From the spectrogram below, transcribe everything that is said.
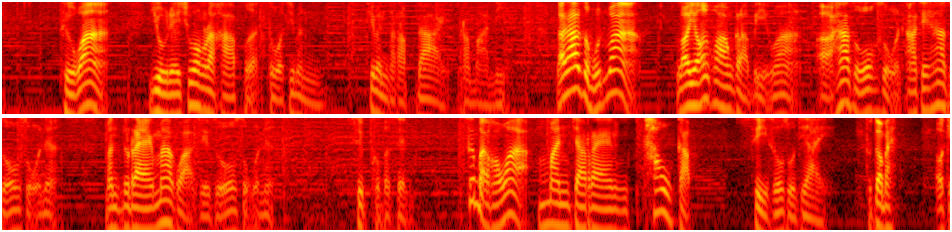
12,000 ถือว่าอยู่ในช่วงราคาเปิดตัวที่มันที่มันรับได้ประมาณนี้ แล้วถ้าสมมุติว่าเราย้อนความกลับไปอีกว่า5060 RTX 5060เนี่ยมันแรงมากกว่า 4060เนี่ย10กว่าเปอร์เซ็นต์ซึ่งหมายความว่ามันจะแรงเท่ากับ 400 Ti ถูกต้องไหมโอเค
